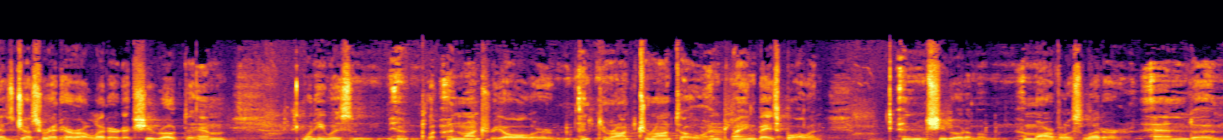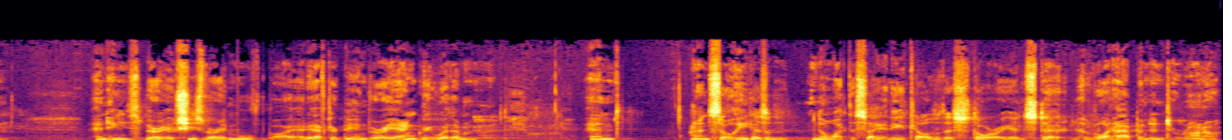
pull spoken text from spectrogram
has just read her a letter that she wrote to him when he was in, in, in Montreal or in Toronto, Toronto and playing baseball, and and she wrote him a, a marvelous letter, and um, and he's very. She's very moved by it after being very angry with him, and. And so he doesn't know what to say, and he tells this story instead of what happened in Toronto.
